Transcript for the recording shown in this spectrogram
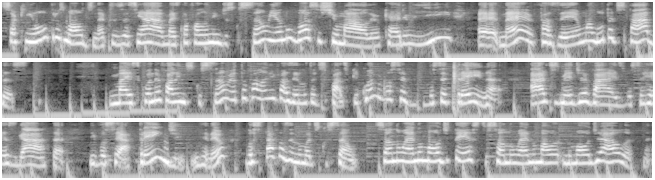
só que em outros moldes, né? Precisa assim, ah, mas está falando em discussão e eu não vou assistir uma aula, eu quero ir, é, né, fazer uma luta de espadas. Mas quando eu falo em discussão, eu tô falando em fazer luta de espadas, porque quando você, você treina artes medievais, você resgata e você aprende, entendeu? Você está fazendo uma discussão. Só não é no molde texto, só não é no molde aula. Né?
